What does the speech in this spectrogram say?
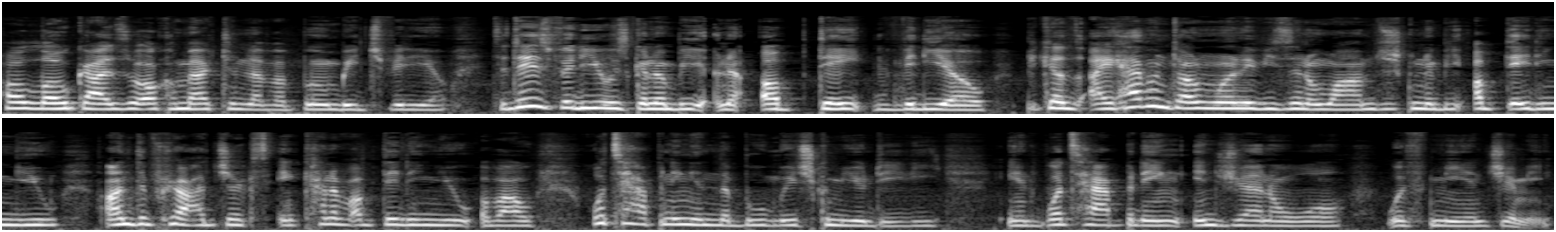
Hello guys, welcome back to another Boom Beach video. Today's video is going to be an update video because I haven't done one of these in a while. I'm just going to be updating you on the projects and kind of updating you about what's happening in the Boom Beach community and what's happening in general with me and Jimmy.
